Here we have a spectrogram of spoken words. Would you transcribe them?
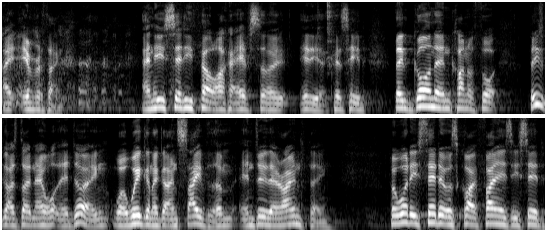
ate everything. And he said he felt like an absolute idiot because he'd, they'd gone in kind of thought, these guys don't know what they're doing. Well, we're going to go and save them and do their own thing. But what he said, it was quite funny, is he said,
